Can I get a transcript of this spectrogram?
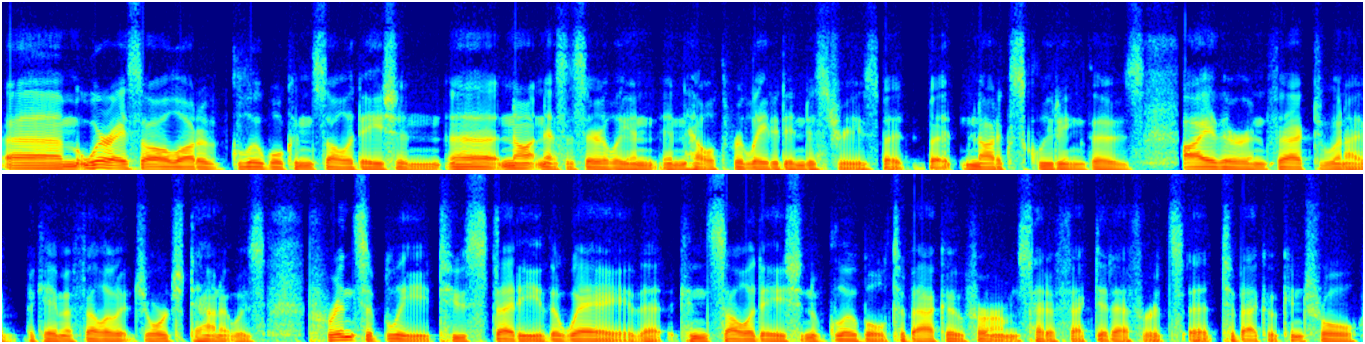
um, where I saw a lot of global consolidation, uh, not necessarily in, in health related industries, but, but not excluding those either. In fact, when I became a fellow at Georgetown, it was principally to study the way that consolidation of global tobacco firms had affected efforts at tobacco control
